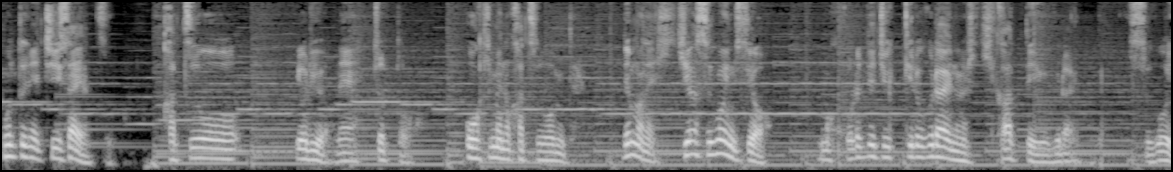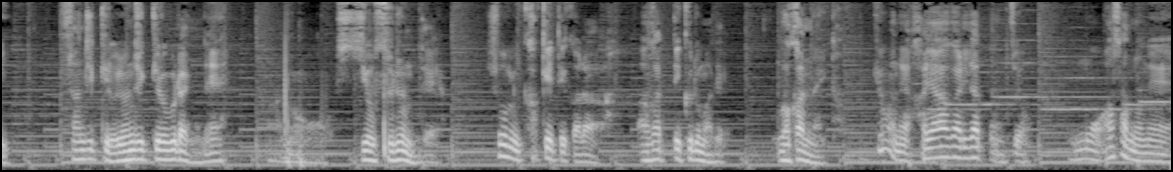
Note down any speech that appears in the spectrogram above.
本当に小さいやつ、カツオよりはね、ちょっと大きめのカツオみたい。でもね、引きはすごいんですよ。まあ、これで10キロぐらいの引きかっていうぐらいのね、すごい、30キロ、40キロぐらいのね、あの、引きをするんで、賞味かけてから上がってくるまでわかんないと。今日はね、早上がりだったんですよ。もう朝のね、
